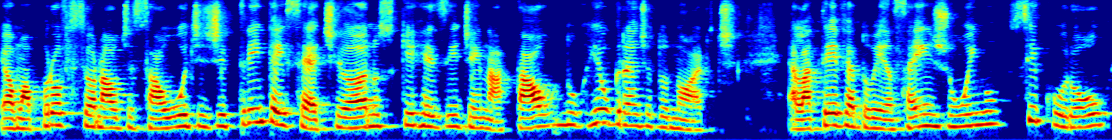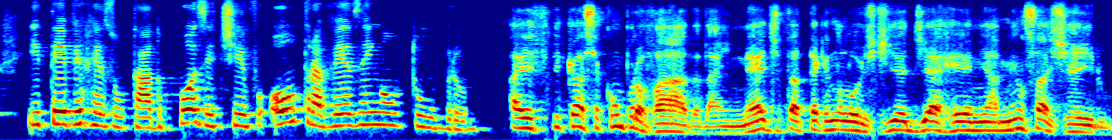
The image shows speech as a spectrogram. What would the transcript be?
É uma profissional de saúde de 37 anos que reside em Natal, no Rio Grande do Norte. Ela teve a doença em junho, se curou e teve resultado positivo outra vez em outubro. A eficácia comprovada da inédita tecnologia de RNA mensageiro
